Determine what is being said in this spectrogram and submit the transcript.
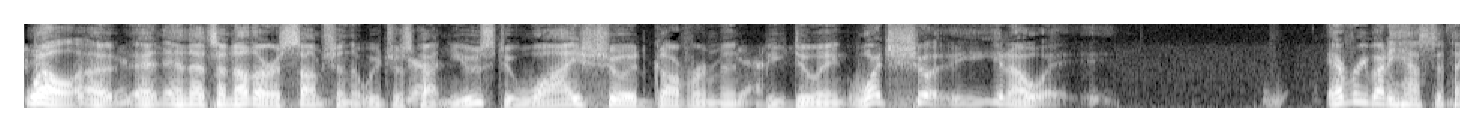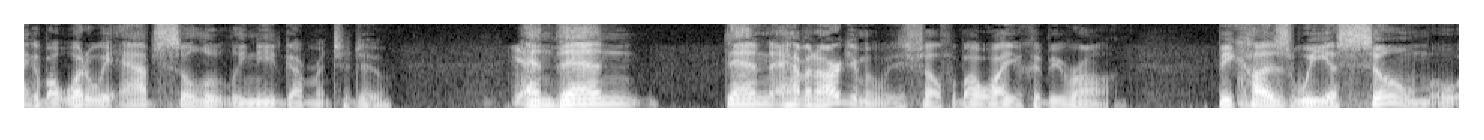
Well, uh, and, and that's another assumption that we've just Yeah. gotten used to. Why should government Yes. be doing what should, you know, everybody has to think about what do we absolutely need government to do? Yes. And then then have an argument with yourself about why you could be wrong. Because we assume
